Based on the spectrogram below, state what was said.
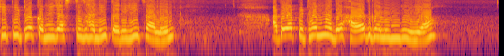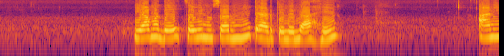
ही पिठं कमी जास्त झाली तरीही चालेल. आता या पिठांमध्ये हळद घालून घेऊया. यामध्ये चवीनुसार मीठ ॲड केलेलं आहे. आणि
